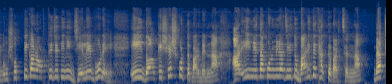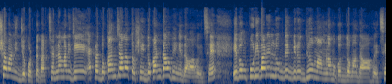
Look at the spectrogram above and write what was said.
এবং সত্যিকার অর্থে যে তিনি জেলে ভরে এই দলকে শেষ করতে পারবেন না, আর এই নেতাকর্মীরা যেহেতু বাড়িতে থাকতে পারছেন না, ব্যবসা বাণিজ্য করতে পারছেন না মানে যে একটা দোকান চালাতো, সেই দোকানটাও ভেঙে দেওয়া হয়েছে এবং পরিবারের লোকদের বিরুদ্ধেও মামলা মোকদ্দমা দেওয়া হয়েছে।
